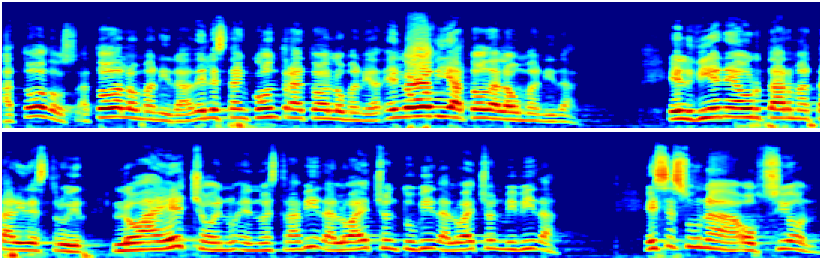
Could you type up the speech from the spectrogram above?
A todos, a toda la humanidad. Él está en contra de toda la humanidad. Él odia a toda la humanidad. Él viene a hurtar, matar y destruir. Lo ha hecho en, nuestra vida, lo ha hecho en tu vida, lo ha hecho en mi vida. Esa es una opción.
